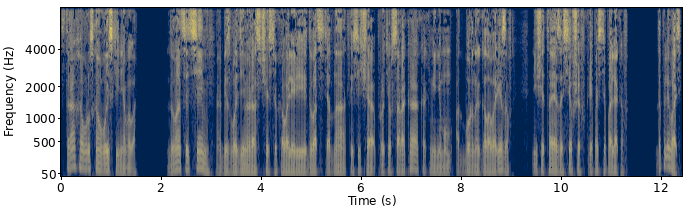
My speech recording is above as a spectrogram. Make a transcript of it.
страха в русском войске не было. 27, а без Владимира с частью кавалерии 21 тысяча против 40, как минимум, отборных головорезов — не считая засевших в крепости поляков. Да плевать,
